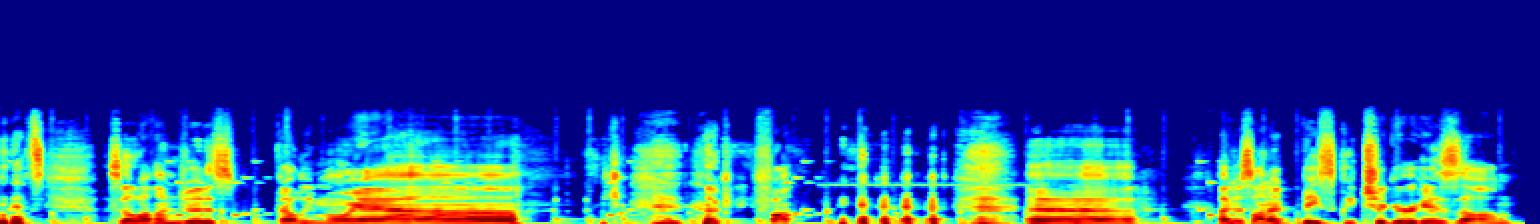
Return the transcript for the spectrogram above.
That's still 100. It's probably more. Yeah. okay, fine. uh, I just want to basically trigger his um,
